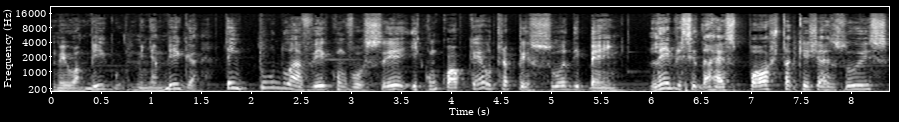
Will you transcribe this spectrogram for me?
meu amigo, minha amiga, tem tudo a ver com você e com qualquer outra pessoa de bem. Lembre-se da resposta que Jesus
